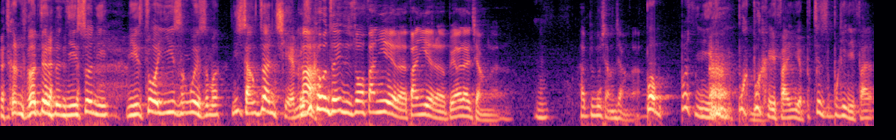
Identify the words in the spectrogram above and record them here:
真的对不对？你说你 你做医生为什么？你想赚钱嘛？可是柯文哲一直说翻页了，翻页了，不要再讲了。嗯，他并不想讲了。不不，你不不可以翻页，这是不给你翻，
